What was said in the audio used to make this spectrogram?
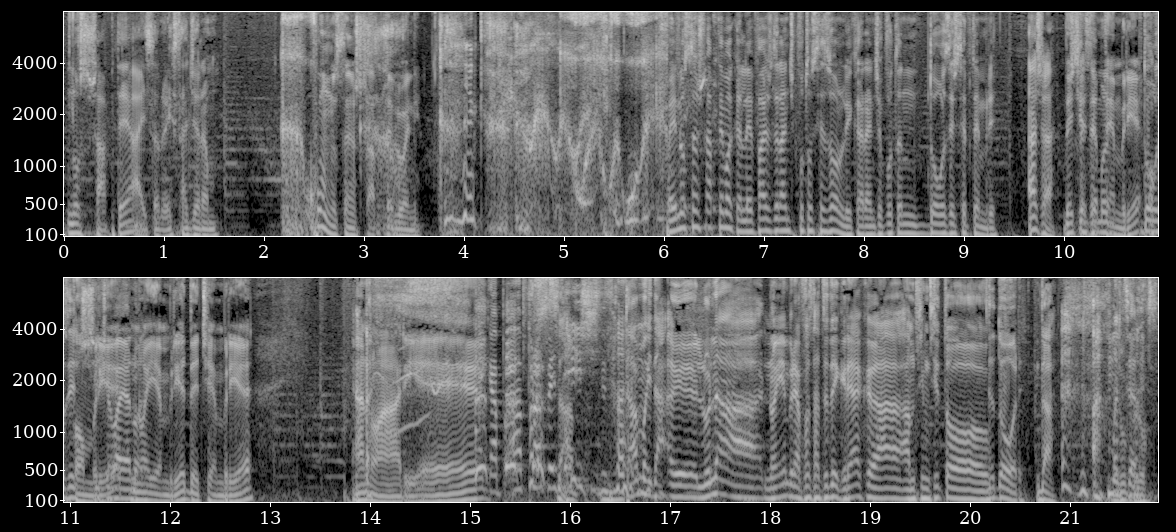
Nu sunt șapte, hai să nu exagerăm. Cum nu sunt șapte luni? Păi nu sunt șapte, mă, că le faci de la începutul sezonului, care a început în 20 septembrie. Așa, deci e Suntem în septembrie, 20 și octombrie, ceva ianuarie. noiembrie, decembrie, ianuarie... Că aproape Sa- zici. Da, măi, da, e, luna noiembrie a fost atât de grea că a- am simțit-o... De două ori. Da, Am înțeles.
